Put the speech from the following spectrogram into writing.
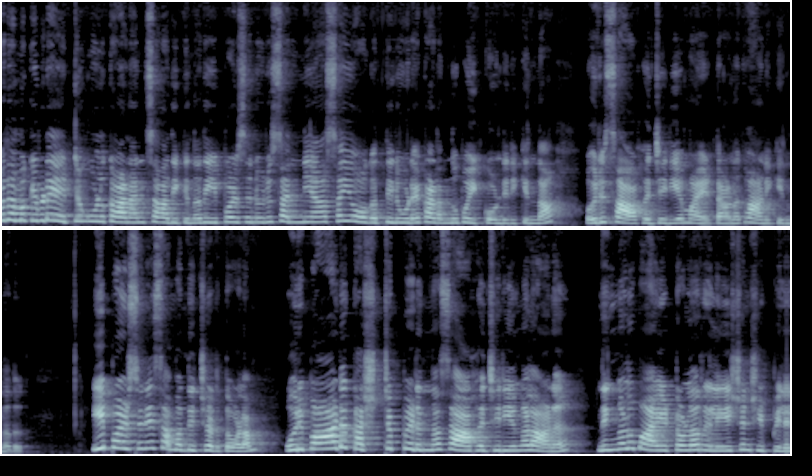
ഇപ്പൊ നമുക്കിവിടെ ഏറ്റവും കൂടുതൽ കാണാൻ സാധിക്കുന്നത് ഈ പേഴ്സൺ ഒരു സന്യാസ യോഗത്തിലൂടെ കടന്നു പോയിക്കൊണ്ടിരിക്കുന്ന ഒരു സാഹചര്യമായിട്ടാണ് കാണിക്കുന്നത്. ഈ പേഴ്സണെ സംബന്ധിച്ചിടത്തോളം ഒരുപാട് കഷ്ടപ്പെടുന്ന സാഹചര്യങ്ങളാണ് നിങ്ങളുമായിട്ടുള്ള റിലേഷൻഷിപ്പിൽ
